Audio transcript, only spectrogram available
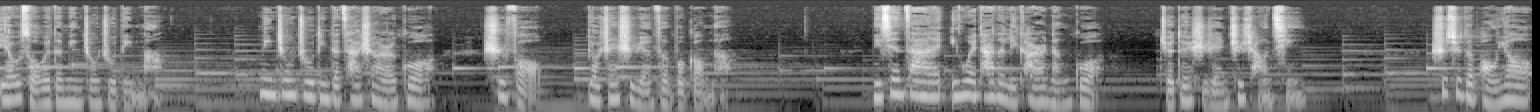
也有所谓的命中注定吗？命中注定的擦身而过，是否又真是缘分不够呢？你现在因为他的离开而难过，绝对是人之常情。失去的朋友、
